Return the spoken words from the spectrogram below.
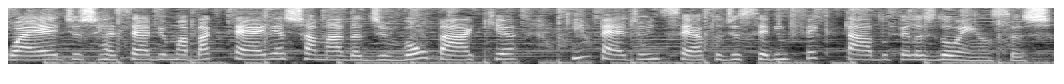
o Aedes recebe uma bactéria chamada de Wolbachia, que impede o inseto de ser infectado pelas doenças.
